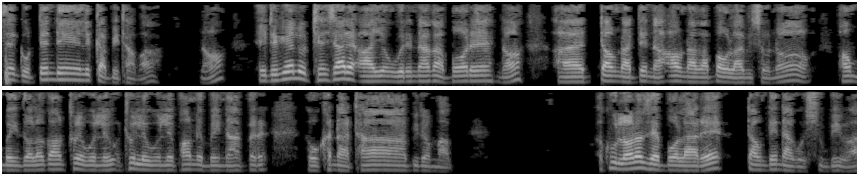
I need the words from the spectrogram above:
စက်ကိုတင်းတင်းလေးကပ်ပေးထားပါနော်အဲတကယ်လို့ထင်ရှားတဲ့အာယုံဝေဒနာကပေါ်တယ်နော်အာတောင်းတာတင်းတာအောက်နာကပေါက်လာပြီဆိုတော့ဖောင်းပိန်သော၎င်းထွက်ဝင်လေထွက်လေဝင်လေဖောင်းနေပိန်နာဟိုခဏထားပြီးတော့မှအခုလောလောဆယ်ပေါ်လာတဲ့တောင်းတင်းတာကိုရှုပေးပါ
